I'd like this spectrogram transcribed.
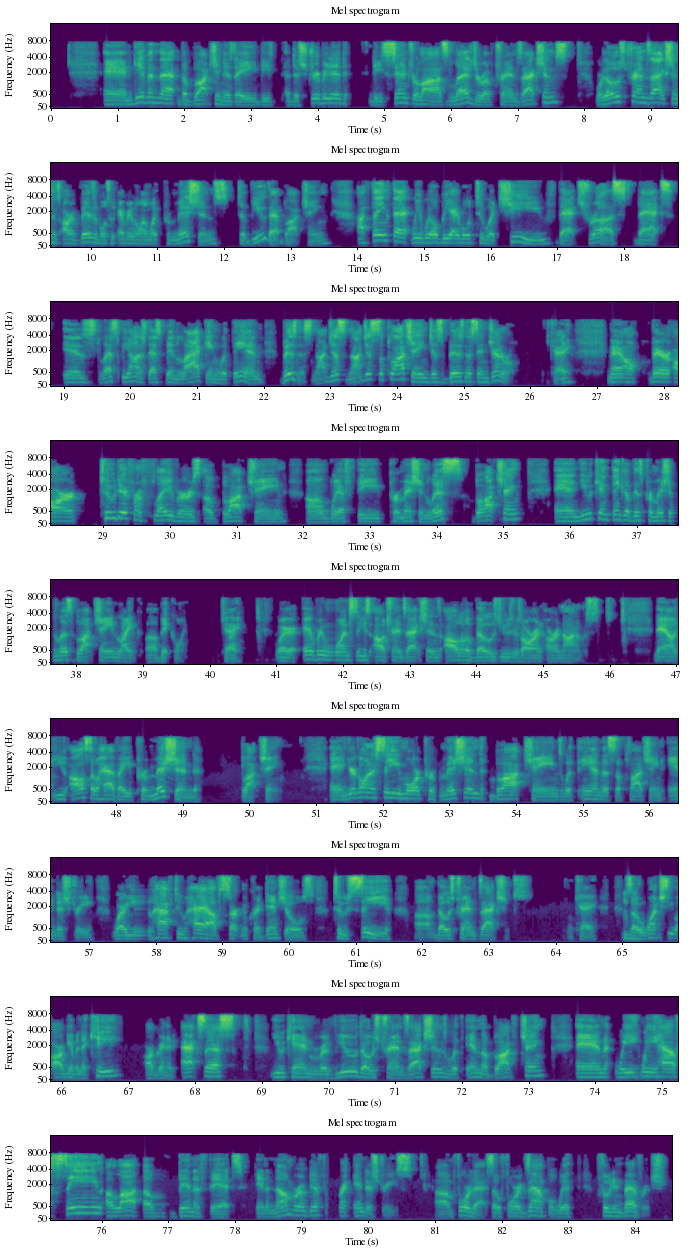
And given that the blockchain is a, a distributed decentralized ledger of transactions where those transactions are visible to everyone with permissions to view that blockchain, I think that we will be able to achieve that trust that is, let's be honest, that's been lacking within business, not just, not just supply chain, just business in general. Okay. Now there are two different flavors of blockchain um, with the permissionless blockchain. And you can think of this permissionless blockchain like uh, Bitcoin, okay? Where everyone sees all transactions, all of those users are, are anonymous. Now, you also have a permissioned blockchain. And you're going to see more permissioned blockchains within the supply chain industry where you have to have certain credentials to see um, those transactions. Okay. Mm-hmm. So once you are given a key, are granted access, you can review those transactions within the blockchain. And we, we have seen a lot of benefit in a number of different industries um, for that. So, for example, with food and beverage,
